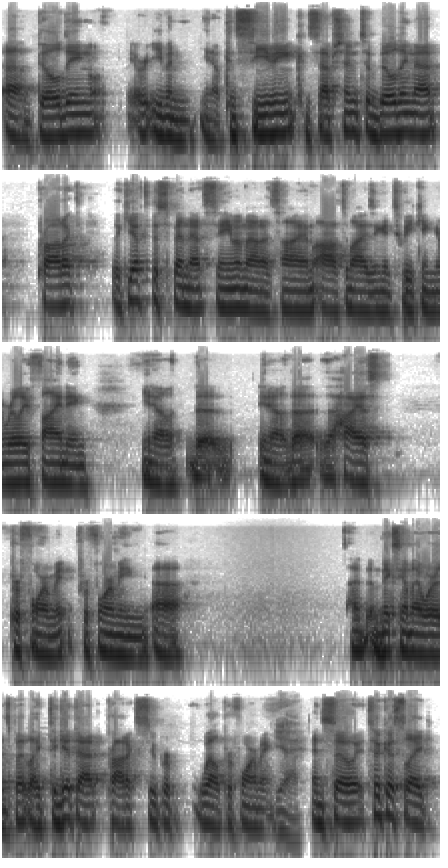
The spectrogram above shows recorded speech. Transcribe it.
uh, building or even you know conceiving conception to building that product like you have to spend that same amount of time optimizing and tweaking and really finding you know the you know the the highest performing performing uh, I'm mixing up my words, but like to get that product super well performing. Yeah. And so it took us like,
